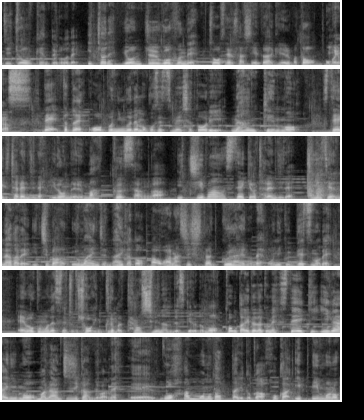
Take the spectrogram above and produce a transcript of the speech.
じ条件ということで、一応ね、45分で挑戦させていただければと思います。で、ちょっとね、オープニングでもご説明した通り、何件もステーキチャレンジね、挑んでるマックスさんが一番ステーキのチャレンジで人生の中で一番うまいんじゃないかと、まあ、お話ししたぐらいのね、お肉ですので、えー、僕もですね、ちょっと商品来るまで楽しみなんですけれども、今回いただくね、ステーキ以外にも、まあ、ランチ時間ではね、えー、ご飯物だったりとか、他一品物、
